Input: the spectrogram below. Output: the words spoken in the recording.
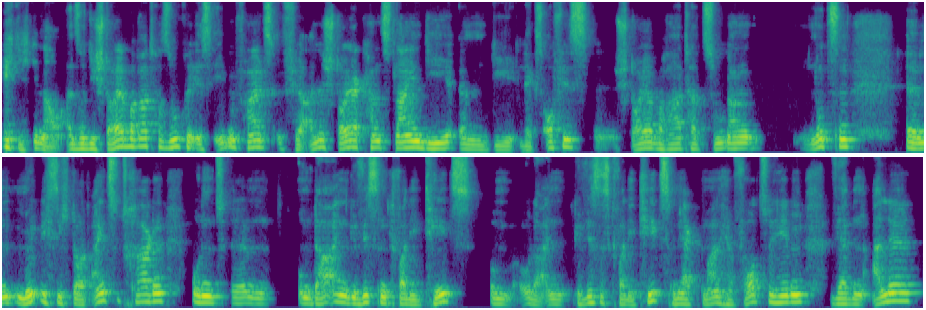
Richtig, genau. Also die Steuerberatersuche ist ebenfalls für alle Steuerkanzleien, die ähm, die LexOffice äh, Steuerberaterzugang nutzen, ähm, möglich, sich dort einzutragen und ähm, um da einen gewissen Qualitäts- um, oder ein gewisses Qualitätsmerkmal hervorzuheben, werden alle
